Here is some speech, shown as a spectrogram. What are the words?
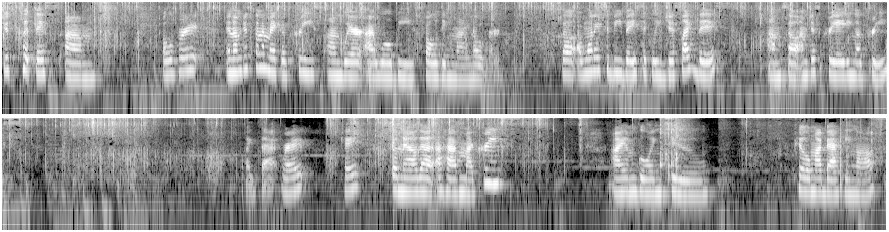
just put this um, over it and I'm just gonna make a crease on where I will be folding mine over. So I want it to be basically just like this. Um, so I'm just creating a crease. Right? Okay, so now that I have my crease, I am going to peel my backing off.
